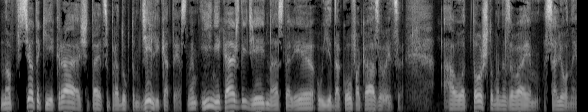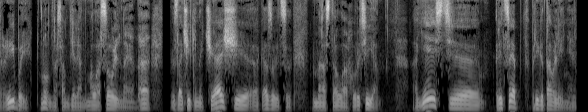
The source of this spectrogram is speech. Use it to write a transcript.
Но все-таки икра считается продуктом деликатесным, и не каждый день на столе у едоков оказывается. А вот то, что мы называем соленой рыбой, ну, на самом деле она малосольная, да, значительно чаще оказывается на столах у россиян. А есть э, рецепт приготовления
